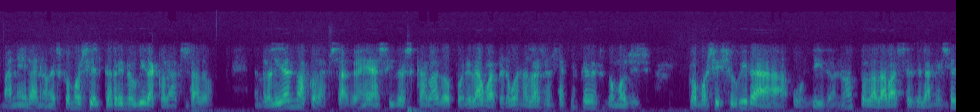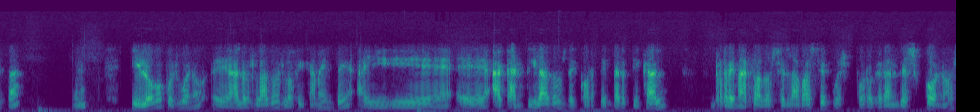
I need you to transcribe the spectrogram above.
manera, ¿no? Es como si el terreno hubiera colapsado. En realidad no ha colapsado, ¿eh? ha sido excavado por el agua, pero bueno, la sensación que es como si, como si se hubiera hundido, ¿no? Toda la base de la meseta. Y luego, pues bueno, a los lados, lógicamente, hay acantilados de corte vertical, rematados en la base, pues por grandes conos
